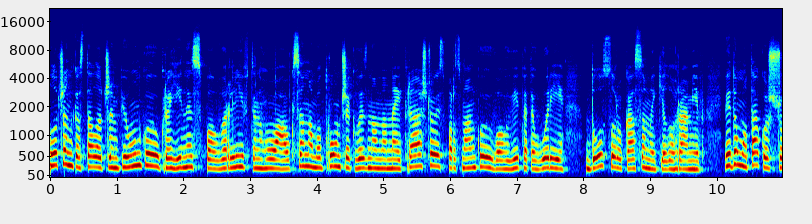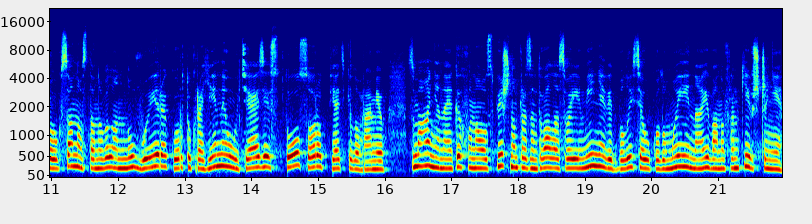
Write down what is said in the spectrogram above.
Лученка стала чемпіонкою України з пауерліфтингу. А Оксана Мотрунчик визнана найкращою спортсменкою у ваговій категорії до 47 кілограмів. Відомо також, що Оксана встановила новий рекорд України у тязі 145 кілограмів. Змагання, на яких вона успішно презентувала свої вміння, відбулися у Коломиї на Івано-Франківщині.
